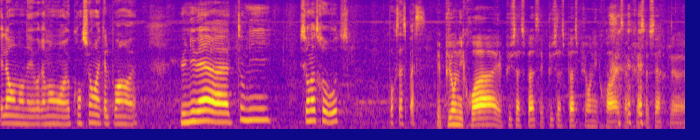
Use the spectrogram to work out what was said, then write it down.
Et là, on en est vraiment euh, conscient à quel point euh, l'univers a tout mis sur notre route pour que ça se passe. Et plus on y croit, et plus ça se passe, et plus ça se passe, plus on y croit, et ça crée ce cercle euh,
